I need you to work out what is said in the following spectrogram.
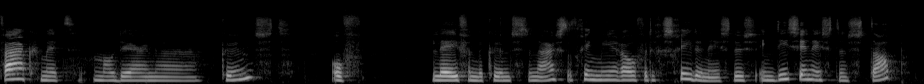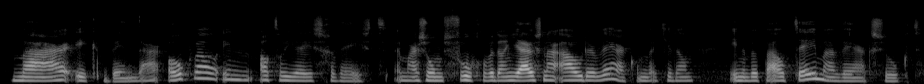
vaak met moderne kunst of levende kunstenaars. Dat ging meer over de geschiedenis. Dus in die zin is het een stap. Maar ik ben daar ook wel in ateliers geweest. Maar soms vroegen we dan juist naar ouder werk, omdat je dan in een bepaald thema werk zoekt.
